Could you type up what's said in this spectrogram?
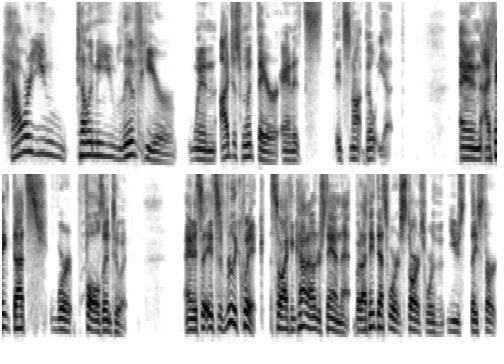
how are you telling me you live here when I just went there and it's it's not built yet? And I think that's where it falls into it and it's it's really quick, so I can kind of understand that. But I think that's where it starts, where you they start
